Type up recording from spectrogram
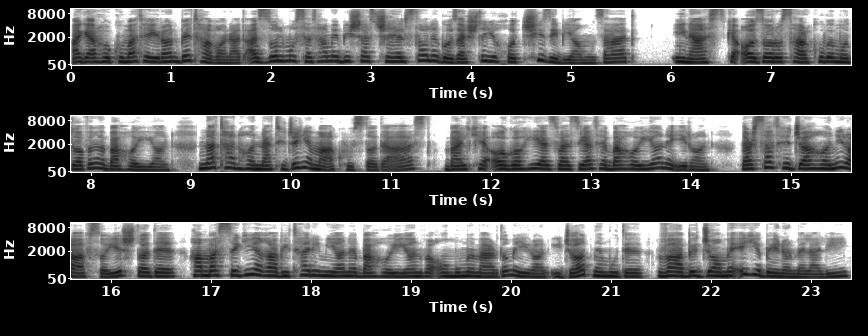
اگر حکومت ایران بتواند از ظلم و ستم بیش از چهل سال گذشته خود چیزی بیاموزد این است که آزار و سرکوب مداوم بهاییان نه تنها نتیجه معکوس داده است بلکه آگاهی از وضعیت بهاییان ایران در سطح جهانی را افزایش داده همبستگی قویتری میان بهاییان و عموم مردم ایران ایجاد نموده و به جامعه بین المللی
